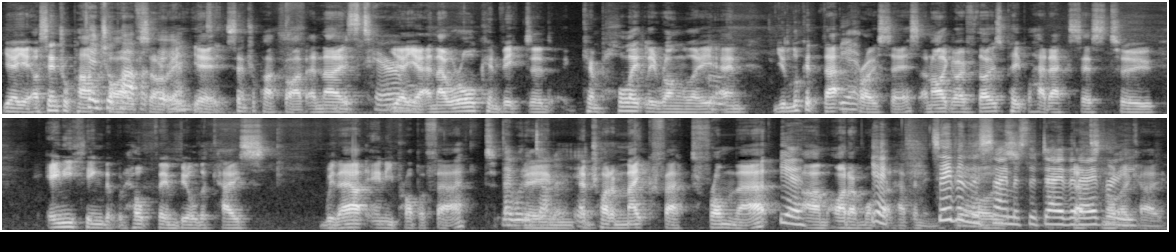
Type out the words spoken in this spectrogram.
Yeah, yeah. Oh, Central Park Central Five. Park, sorry, yeah. yeah. Central Park Five, and they was terrible. yeah, yeah, and they were all convicted completely wrongly. Mm. And you look at that Yeah. process, and I go, if those people had access to anything that would help them build a case without any proper fact, They would have done it, yeah. and try to make fact from that. Yeah. um, I don't want Yeah. that happening. It's even the same as the David that's not Avery okay.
